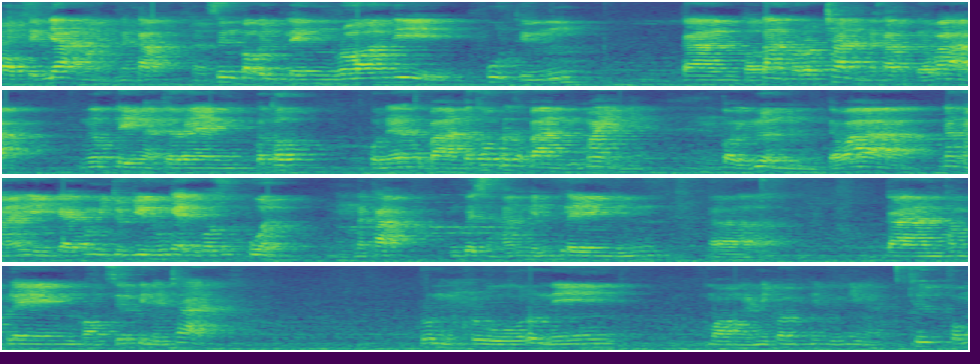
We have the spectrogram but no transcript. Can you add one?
ออกเสียงยากหน่อยนะครับครับ ซึ่งก็เป็นเพลงร้อนที่พูดถึงการต่อต้านคอร์รัปชันนะครับ แต่ว่าเนื้อเพลงอาจจะแรงกระทบคนในรัฐบาลกระทบรัฐบาลหรือไม่เนี่ยอืมก็อีกเรื่องหนึ่งแต่ว่านักหาเองแกก็มีจุดยืนของแกอยู่พอสมควรอืมนะครับ คุณไปสารเห็นเพลงเห็นเอ่อ การทำเพลงของศิลปินแห่งชาติ รุ่นครูรุ่นนี้มองไงมีความคิดยังไงคือผม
